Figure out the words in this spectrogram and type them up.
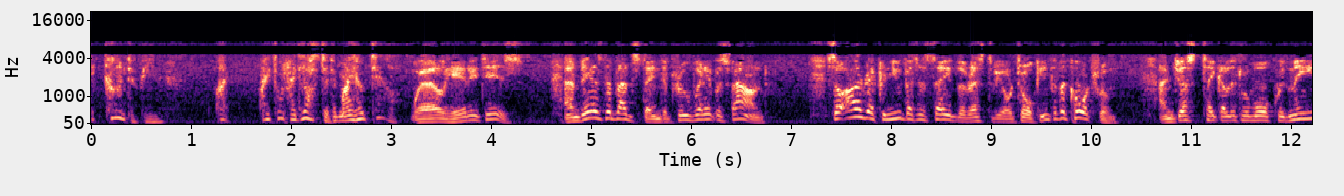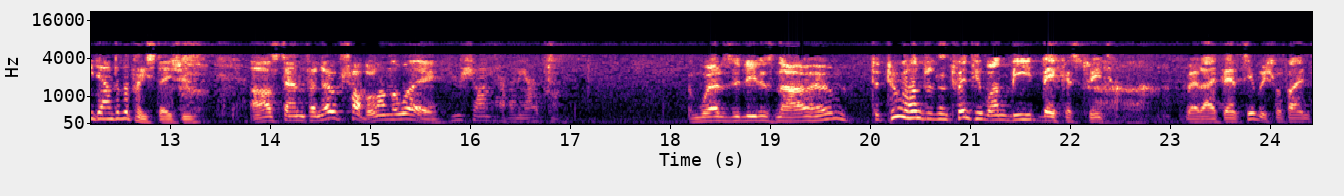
it can't have been. I I thought I'd lost it at my hotel. Well, here it is. And there's the bloodstain to prove where it was found. So I reckon you better save the rest of your talking for the courtroom and just take a little walk with me down to the police station. I'll stand for no trouble on the way. You shan't have any outcome. And where does it lead us now, Holmes? To 221B Baker Street, where I fancy we shall find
